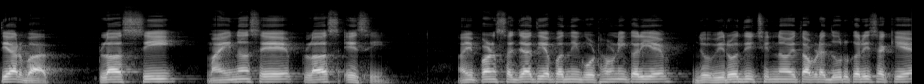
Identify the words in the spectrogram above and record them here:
ત્યારબાદ plus C minus A plus A C અહીં પણ સજાતીય પદની ગોઠવણી કરીએ. જો વિરોધી ચિહ્ન હોય તો આપણે દૂર કરી શકીએ.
